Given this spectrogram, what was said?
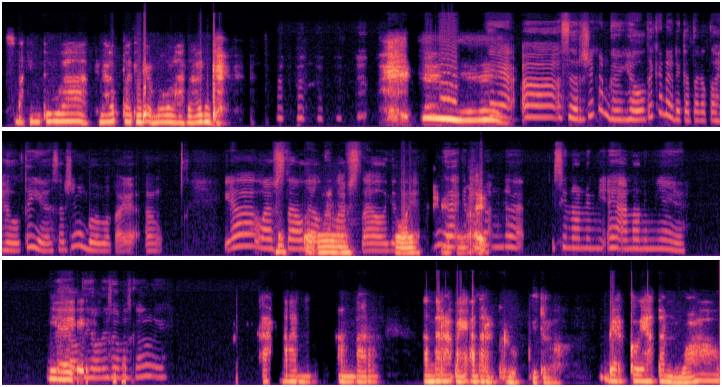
semakin tua. Kenapa tidak mau olahraga? Kayak eh, seharusnya kan going healthy kan ada kata-kata healthy ya seharusnya membawa kayak eh, ya lifestyle healthy Betul. lifestyle gitu ya enggak Betul. mah enggak sinonimnya eh anonimnya ya Iya, enggak healthy healthy sama sekali An- antar antar apa ya antar grup gitu loh. Biar kelihatan wow,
